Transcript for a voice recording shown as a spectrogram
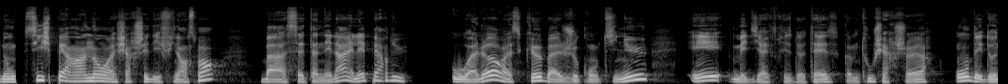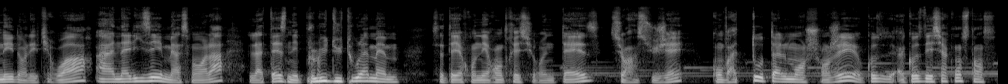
Donc si je perds un an à chercher des financements, bah cette année-là, elle est perdue. Ou alors est-ce que bah, je continue et mes directrices de thèse, comme tout chercheur, ont des données dans les tiroirs à analyser. Mais à ce moment-là, la thèse n'est plus du tout la même. C'est-à-dire qu'on est rentré sur une thèse, sur un sujet, qu'on va totalement changer à cause, à cause des circonstances.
